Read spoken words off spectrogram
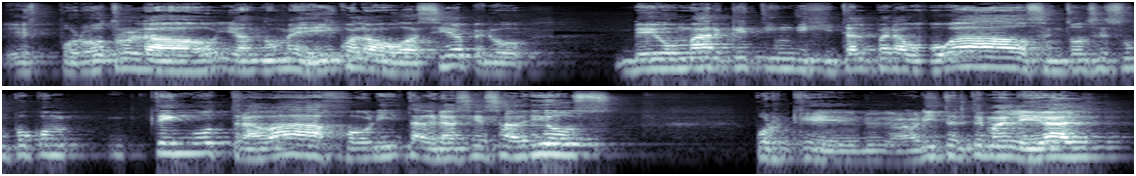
es por otro lado, ya no me dedico a la abogacía, pero veo marketing digital para abogados, entonces un poco tengo trabajo ahorita, gracias a Dios, porque ahorita el tema legal,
